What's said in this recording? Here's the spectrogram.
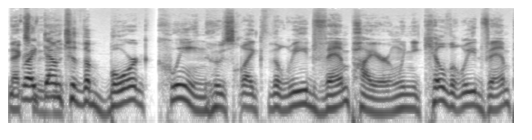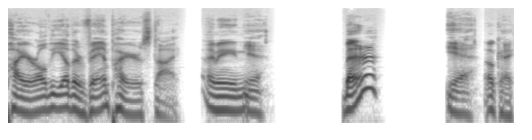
Next, right down to the Borg Queen, who's like the lead vampire, and when you kill the lead vampire, all the other vampires die. I mean, yeah, Bah? yeah. Okay.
